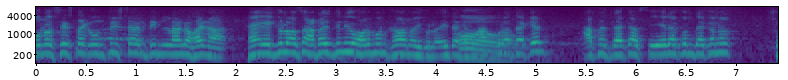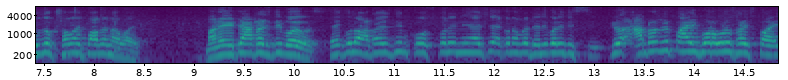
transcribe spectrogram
মনোসেক্স থেকে উনত্রিশ টাকা দিন নাহলে হয় না? হ্যাঁ এগুলো আছে আঠাশ দিনই হরমোন খাওয়ানো এগুলো। এই দেখেন মাছগুলো দেখেন আপনি দেখাচ্ছি এরকম দেখানোর সুযোগ সবাই পাবে না ভাই। মানে এটা আঠাশ দিন বয়স। এগুলো আঠাশ দিন কোর্স করে নিয়ে আসে এখন আমরা ডেলিভারি দিচ্ছি। আমরা যদি পাই বড় বড় সাইজ পাই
